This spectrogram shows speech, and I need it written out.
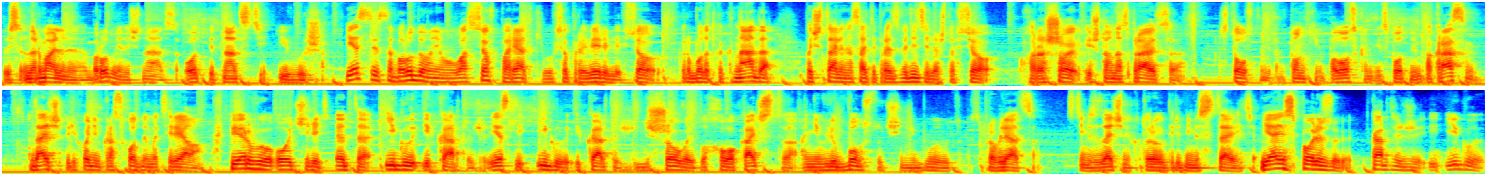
То есть нормальное оборудование начинается от 15 и выше. Если с оборудованием у вас все в порядке, вы все проверили, все работает как надо, почитали на сайте производителя, что все хорошо и что она справится с толстыми, там, тонкими полосками и с плотными покрасами, Дальше переходим к расходным материалам. В первую очередь это иглы и картриджи. Если иглы и картриджи дешевые и плохого качества, они в любом случае не будут справляться с теми задачами, которые вы перед ними ставите. Я использую картриджи и иглы,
